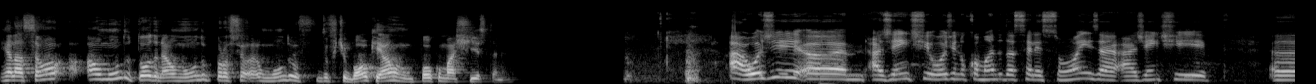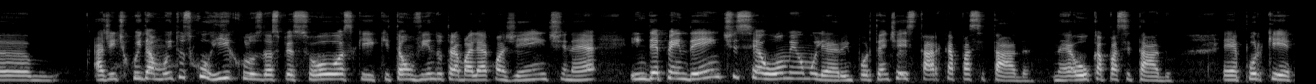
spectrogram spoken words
em relação ao, ao, mundo todo, né? O mundo o mundo do futebol que é um pouco machista, né? Ah, hoje uh, a gente, hoje no comando das seleções, a, a gente uh, a gente cuida muito os currículos das pessoas que estão vindo trabalhar com a gente, né? Independente se é homem ou mulher, o importante é estar capacitada, né? Ou capacitado. É, porque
